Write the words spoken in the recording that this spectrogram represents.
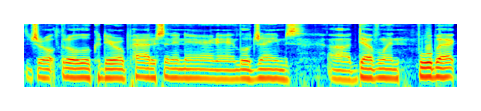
throw, throw a little Cordarrelle Patterson in there, and then little James uh, Develin fullback.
